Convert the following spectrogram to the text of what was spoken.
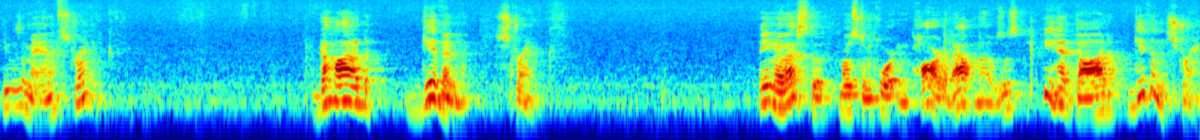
He was a man of strength. God given strength. And you know, that's the most important part about Moses. He had God given strength.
